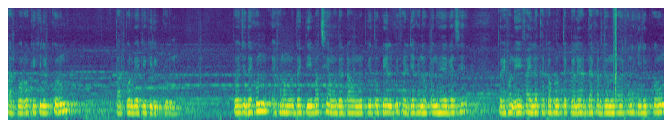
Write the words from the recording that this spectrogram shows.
তারপর ওকে ক্লিক করুন। তারপর ব্যাকে ক্লিক করুন। তো এই যে দেখুন, এখন আমরা দেখতেই পাচ্ছি আমাদের ডাউনলোডকৃত পিএলপি ফাইলটি এখানে ওপেন হয়ে গেছে। তো এখন এই ফাইলে থাকা প্রত্যেকটা লেয়ার দেখার জন্য এখানে ক্লিক করুন।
